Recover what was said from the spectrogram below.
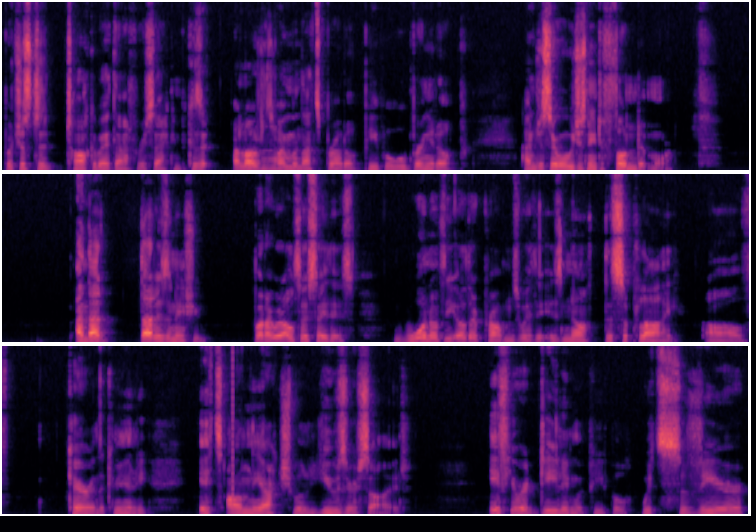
but just to talk about that for a second, because a lot of the time when that's brought up, people will bring it up and just say, well, we just need to fund it more. And that that is an issue. But I would also say this one of the other problems with it is not the supply of care in the community, it's on the actual user side. If you're dealing with people with severe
